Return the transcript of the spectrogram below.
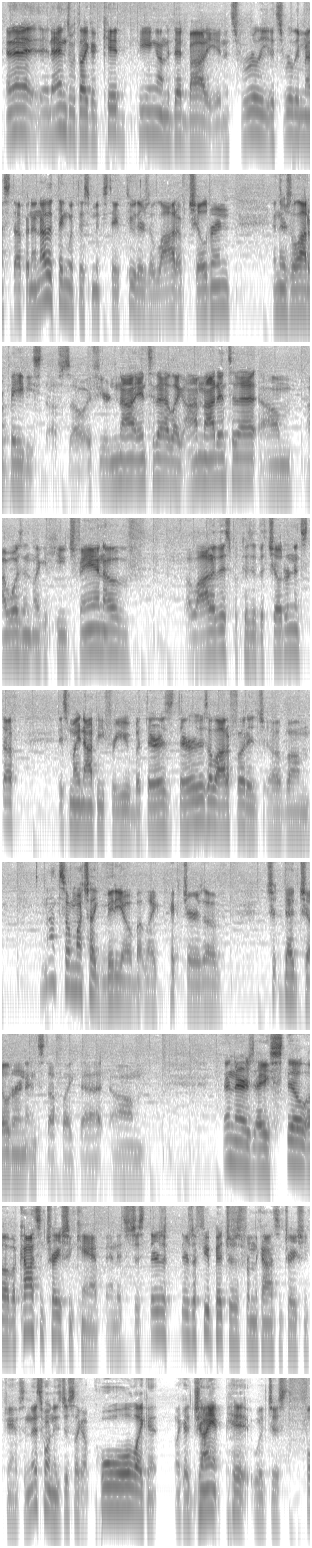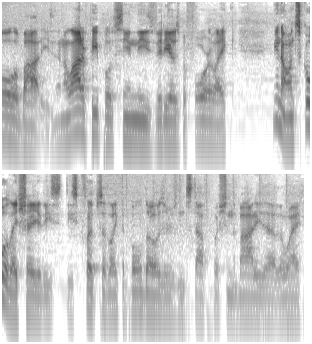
And then it, it, ends with like a kid peeing on a dead body. And it's really it's really messed up. And another thing with this mixtape too there's a lot of children and there's a lot of baby stuff. So if you're not into that like i'm not into that. Um, i wasn't like a huge fan of a lot of this because of the children and stuff. This might not be for you, but there is there is a lot of footage of um, not so much like video, but like pictures of ch- dead children and stuff like that. Um, then there's a still of a concentration camp, and it's just there's a there's a few pictures from the concentration camps, and this one is just like a pool, like a like a giant pit with just full of bodies. And a lot of people have seen these videos before, like you know, in school they show you these these clips of like the bulldozers and stuff pushing the bodies out of the way.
